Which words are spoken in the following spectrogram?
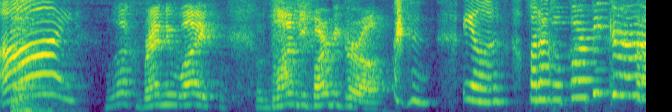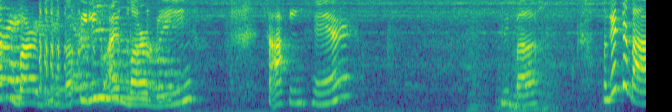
Ay! Look, brand new wife. Blondie Barbie girl. Yun. Parang, She's a Barbie girl. parang Barbie, diba? Feeling ko I'm Barbie. Sa aking hair. Diba? Maganda ba?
